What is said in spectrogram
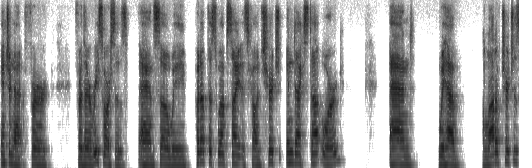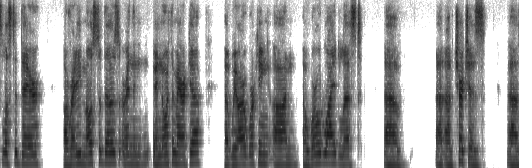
internet for for their resources. And so we put up this website, it's called churchindex.org. And we have a lot of churches listed there already. Most of those are in the in North America, but we are working on a worldwide list of uh, of churches uh,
